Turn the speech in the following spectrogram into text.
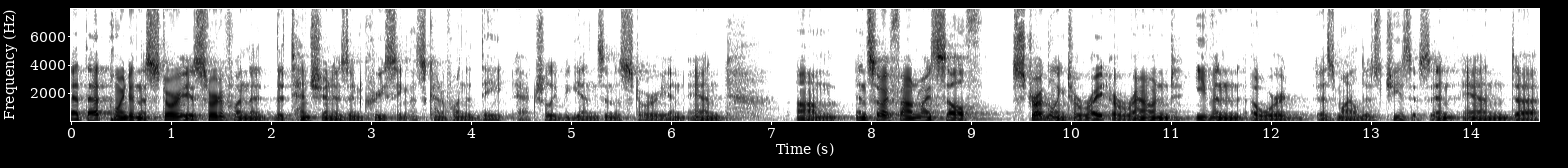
at that point in the story is sort of when the, the tension is increasing. That's kind of when the date actually begins in the story. And, and, um, and so I found myself struggling to write around even a word as mild as Jesus. And, and, uh,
